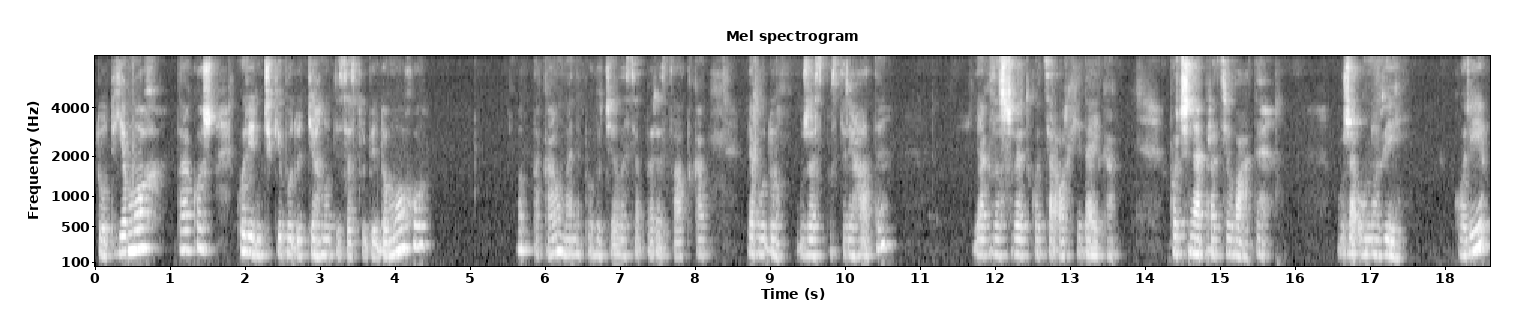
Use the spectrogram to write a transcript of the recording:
Тут є мох також. Корінчики будуть тягнутися собі до моху. От така у мене вийшла пересадка. Я буду вже спостерігати, як зашвидко ця орхідейка почне працювати вже у новій корі,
